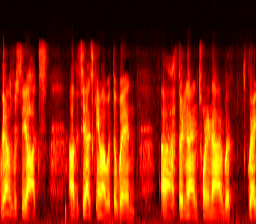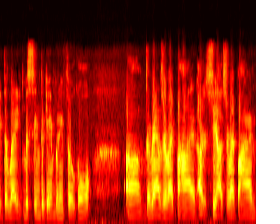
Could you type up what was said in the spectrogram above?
Rams versus Seahawks. Uh, the Seahawks came out with the win, uh, 39-29, with Greg the Leg missing the game-winning field goal. Um, the Rams are right behind, or the Seahawks are right behind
